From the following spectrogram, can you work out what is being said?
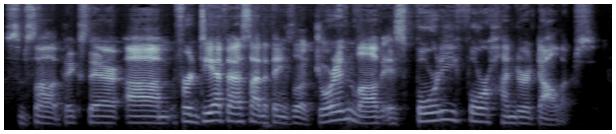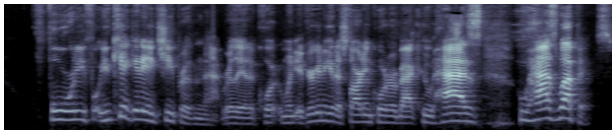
Some solid picks there. Um, for DFS side of things, look, Jordan Love is forty four hundred dollars. Forty four. You can't get any cheaper than that, really. At a quarter, when if you're going to get a starting quarterback who has who has weapons,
